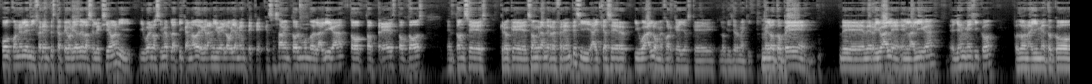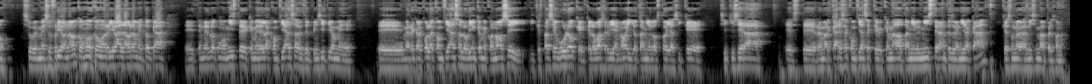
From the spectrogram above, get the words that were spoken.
juego, con él en diferentes categorías de la selección. Y, y, bueno, sí me platica, ¿no? Del gran nivel, obviamente, que, que se sabe en todo el mundo de la liga, top, top 3, top 2. Entonces, creo que son grandes referentes y hay que hacer igual o mejor que ellos que lo que hicieron aquí. Me lo topé de, de rival en, en la liga allá en México, pues bueno, ahí me tocó, me sufrió, ¿no? Como, como rival, ahora me toca eh, tenerlo como mister, que me dé la confianza, desde el principio me, eh, me recalcó la confianza, lo bien que me conoce y, que está seguro que, que, lo va a hacer bien, ¿no? Y yo también lo estoy, así que si quisiera este, remarcar esa confianza que, que me ha dado también el mister antes de venir acá, que es una grandísima persona.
